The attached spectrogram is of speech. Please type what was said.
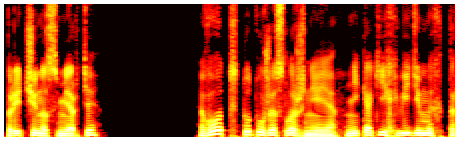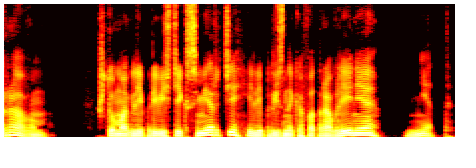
Причина смерти? Вот тут уже сложнее. Никаких видимых травм, что могли привести к смерти или признаков отравления, нет.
